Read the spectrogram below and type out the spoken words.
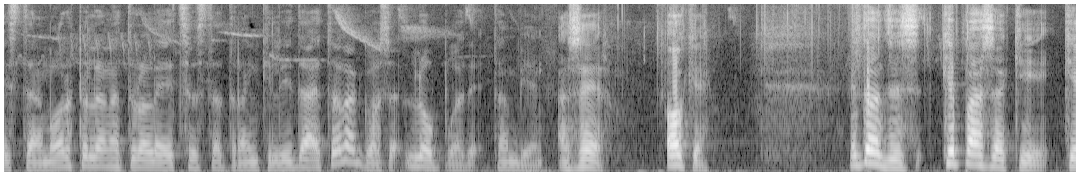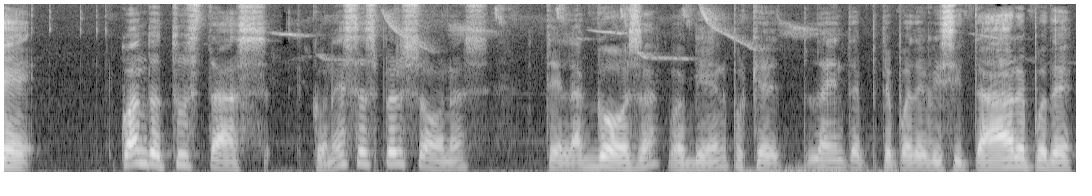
este amor por la naturaleza, esta tranquilidad y toda la cosa, lo puede también hacer. Ok. Entonces, ¿qué pasa aquí? Que cuando tú estás con esas personas, te la goza, va bien, porque la gente te puede visitar, puede,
